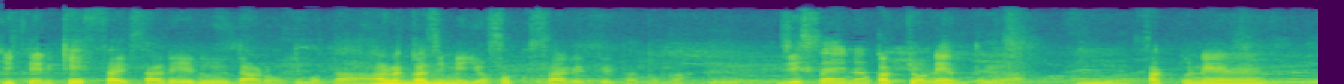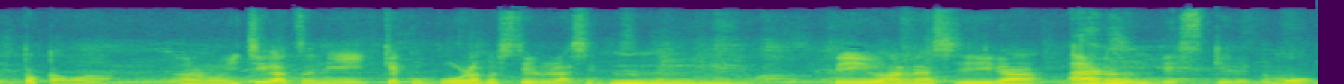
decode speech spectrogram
一斉に決済されるだろうってことはあらかじめ予測されてたとか、実際なんか去年とかうん。昨年とかはあの1月に結構暴落してるらしいんでうんうすね、ん。っていう話があるんですけれども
